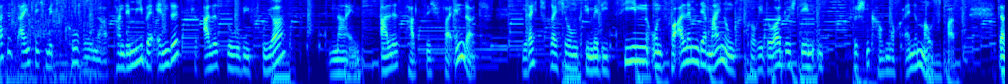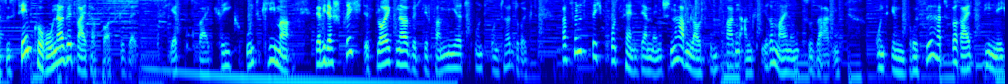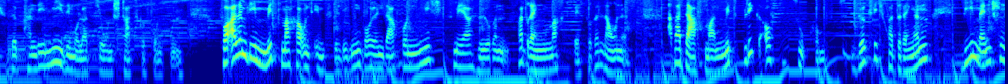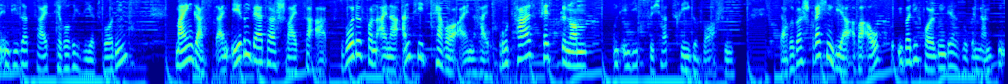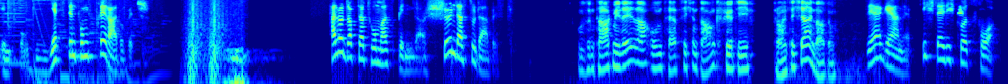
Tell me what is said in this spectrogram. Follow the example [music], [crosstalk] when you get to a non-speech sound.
Was ist eigentlich mit Corona? Pandemie beendet? Alles so wie früher? Nein, alles hat sich verändert. Die Rechtsprechung, die Medizin und vor allem der Meinungskorridor, durch den inzwischen kaum noch eine Maus passt. Das System Corona wird weiter fortgesetzt, jetzt bei Krieg und Klima. Wer widerspricht, ist Leugner, wird diffamiert und unterdrückt. Fast 50 Prozent der Menschen haben laut Umfragen Angst, ihre Meinung zu sagen. Und in Brüssel hat bereits die nächste Pandemiesimulation stattgefunden. Vor allem die Mitmacher und Impfwilligen wollen davon nichts mehr hören. Verdrängen macht bessere Laune. Aber darf man mit Blick auf die Zukunft wirklich verdrängen, wie Menschen in dieser Zeit terrorisiert wurden? Mein Gast, ein ehrenwerter Schweizer Arzt, wurde von einer Antiterroreinheit brutal festgenommen und in die Psychiatrie geworfen. Darüber sprechen wir aber auch über die Folgen der sogenannten Impfung. Jetzt den Punkt Preradovic. Hallo Dr. Thomas Binder, schön, dass du da bist. Guten Tag, Milena, und herzlichen Dank für die freundliche Einladung. Sehr gerne. Ich stelle dich kurz vor.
